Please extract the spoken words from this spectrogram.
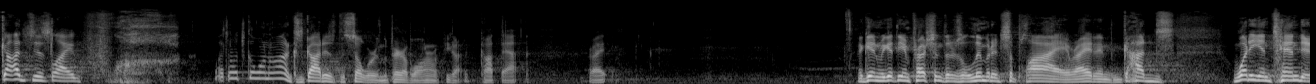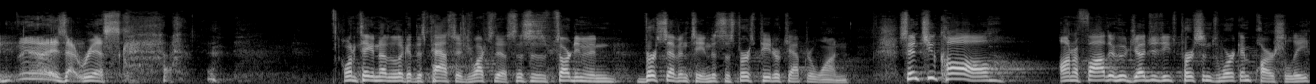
God's just like, what's, going on? Because God is the sower in the parable. I don't know if you got, caught that, right? Again, we get the impression that there's a limited supply, right? And God's, what He intended eh, is at risk. I want to take another look at this passage. Watch this. This is starting in verse 17. This is 1 Peter chapter 1. Since you call on a father who judges each person's work impartially,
